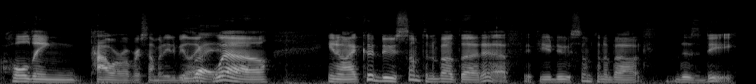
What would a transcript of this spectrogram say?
holding power over somebody to be like, Right. well, you know, I could do something about that F if you do something about this D.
